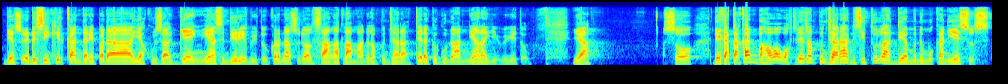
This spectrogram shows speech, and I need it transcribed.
dia sudah disingkirkan daripada yakuza gengnya sendiri begitu karena sudah sangat lama dalam penjara tiada kegunaannya lagi begitu ya So, dia katakan bahawa waktu dia dalam penjara, di situlah dia menemukan Yesus.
